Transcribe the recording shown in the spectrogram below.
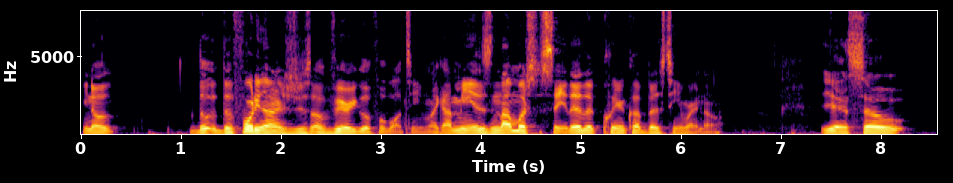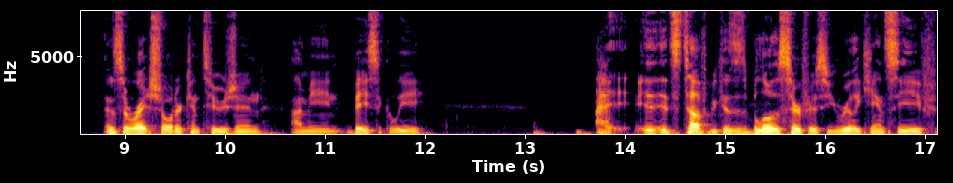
you know the the 49ers are just a very good football team. Like I mean, there's not much to say. They're the clear cut best team right now. Yeah, so it's a right shoulder contusion. I mean, basically, I, it's tough because it's below the surface. You really can't see if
